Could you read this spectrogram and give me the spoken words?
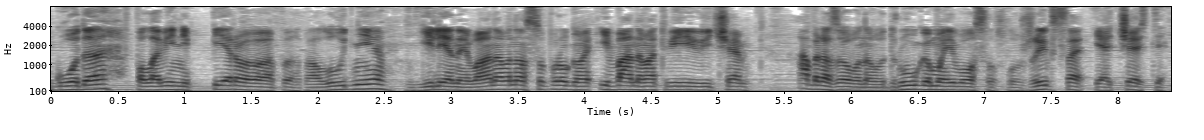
года, в половине первого полудня, Елена Ивановна, супруга Ивана Матвеевича, образованного друга моего сослуживца и отчасти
